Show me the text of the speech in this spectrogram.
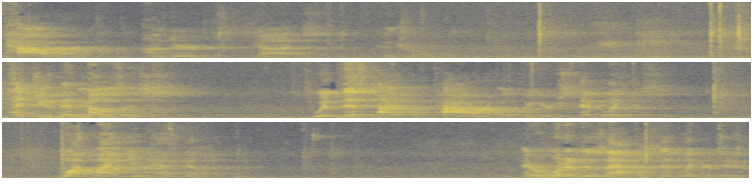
Power under God's control. Had you been Moses with this type of power over your siblings, what might you have done? Ever wanted to zap a sibling or two?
